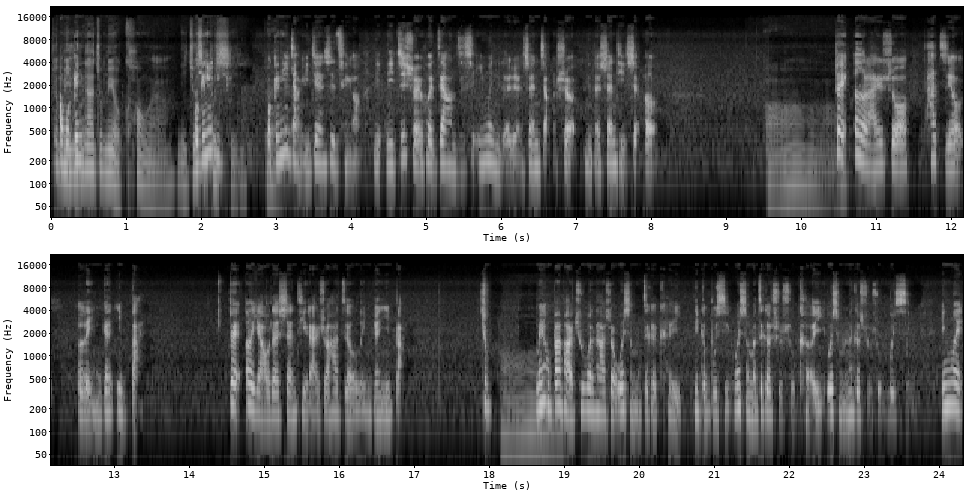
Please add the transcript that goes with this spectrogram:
就明明他就没有空啊，你就是不行。我跟你讲一件事情啊，你你之所以会这样子，是因为你的人生假设，你的身体是二。哦。对二来说，它只有零跟一百。对二爻的身体来说，它只有零跟一百，就没有办法去问他说，为什么这个可以，那个不行？为什么这个叔叔可以，为什么那个叔叔不行？因为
